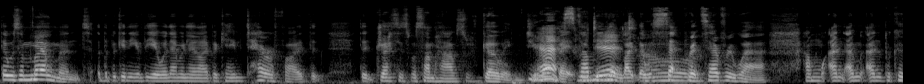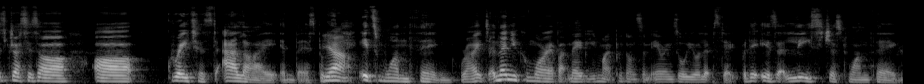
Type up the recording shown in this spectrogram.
There was a moment at the beginning of the year when Emily and I became terrified that, that dresses were somehow sort of going. Do you Yes, remember? It suddenly did. looked like there were oh. separates everywhere. And, and, and, and because dresses are our greatest ally in this, because Yeah. it's one thing, right? And then you can worry about maybe you might put on some earrings or your lipstick, but it is at least just one thing.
